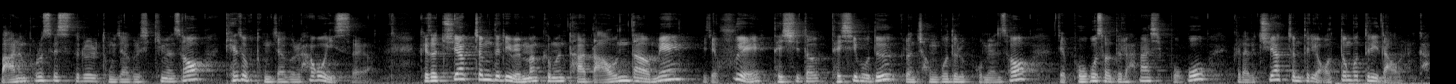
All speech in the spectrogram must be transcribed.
많은 프로세스들을 동작을 시키면서 계속 동작을 하고 있어요. 그래서 취약점들이 웬만큼은 다 나온 다음에 이제 후에 대시더, 대시보드 그런 정보들을 보면서 이제 보고서들을 하나씩 보고 그 다음에 취약점들이 어떤 것들이 나오는가.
